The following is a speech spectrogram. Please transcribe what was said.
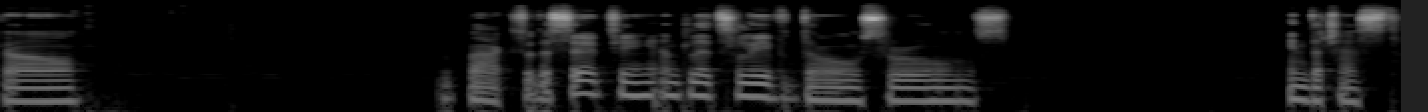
go back to the city and let's leave those runes in the chest.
